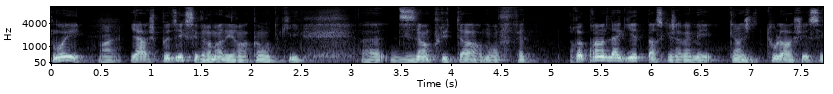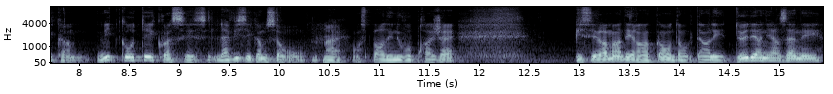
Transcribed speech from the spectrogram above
Oui, Ouais. Il y a- je peux dire que c'est vraiment des rencontres qui, dix ans plus tard, m'ont fait reprendre la guitare parce que j'avais mes... Quand je dis tout lâcher, c'est comme mis de côté, quoi. C'est, la vie, c'est comme ça. On, Ouais. on se part des nouveaux projets. Puis c'est vraiment des rencontres. Donc, dans les deux dernières années,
